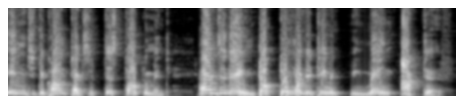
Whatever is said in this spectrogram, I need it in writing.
into the context of this document and the name Dr. Wondertainment remain active.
